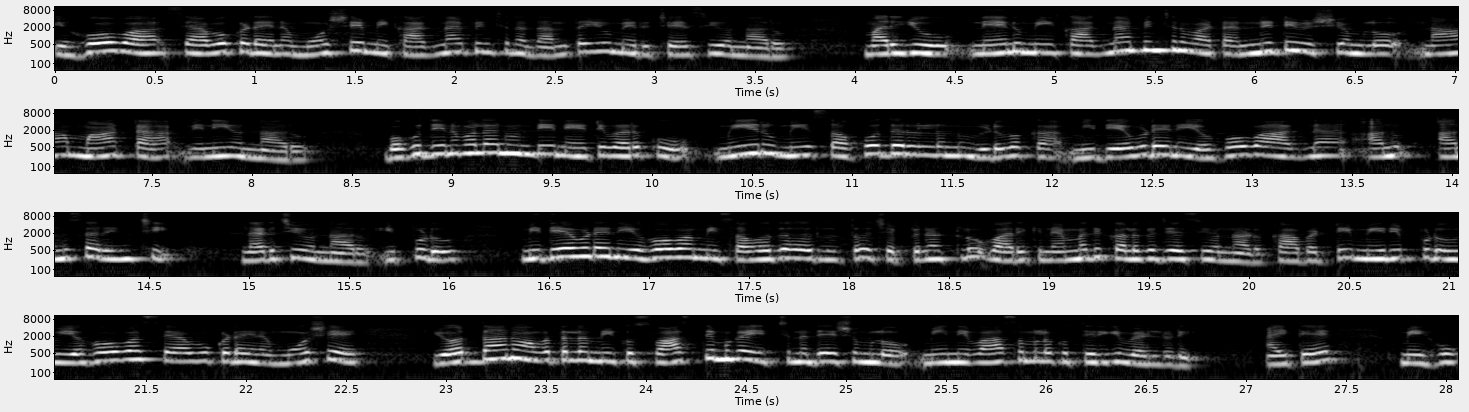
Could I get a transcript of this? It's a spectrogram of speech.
యహోవా సేవకుడైన మోషే మీకు ఆజ్ఞాపించినదంతయు మీరు చేసి ఉన్నారు. మరియు నేను మీకు ఆజ్ఞాపించిన వాటన్నిటి విషయంలో నా మాట విని ఉన్నారు. బహుదినముల నుండి నేటి వరకు మీరు మీ సహోదరులను విడువక మీ దేవుడైన యహోవా ఆజ్ఞ అను అనుసరించి నడిచి ఉన్నారు. ఇప్పుడు మీ దేవుడైన యహోవా మీ సహోదరులతో చెప్పినట్లు వారికి నెమ్మది కలుగజేసి ఉన్నాడు. కాబట్టి మీరిప్పుడు యహోవా సేవకుడైన మోషే యోర్దాను అవతల మీకు స్వాస్థ్యముగా ఇచ్చిన దేశంలో మీ నివాసములకు తిరిగి వెళ్ళుడి. అయితే మీ హు-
